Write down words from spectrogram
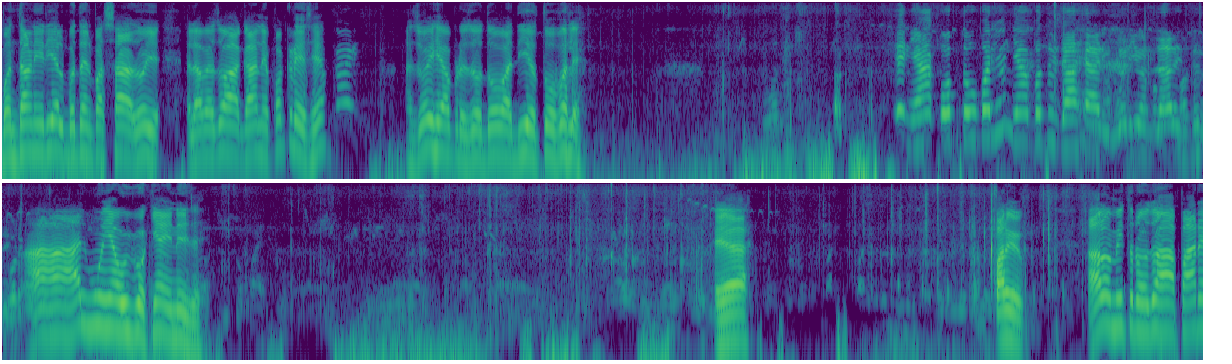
બંધાણી રિયલ બધાને પાસે સા જોઈએ. એટલે હવે જો આ ગાને પકડે છે. જોઈએ આપણે જો દોવા દઈએ તો ભલે. હા હા હાલ હું અહીંયા ઊભો ક્યાંય નહીં જાય. એ. પારે હાલો મિત્રો જો આ પારે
